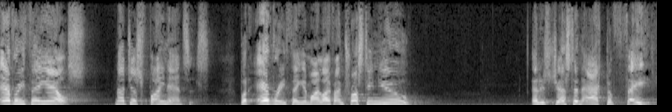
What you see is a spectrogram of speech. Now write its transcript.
everything else, not just finances, but everything in my life. I'm trusting you. And it's just an act of faith.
